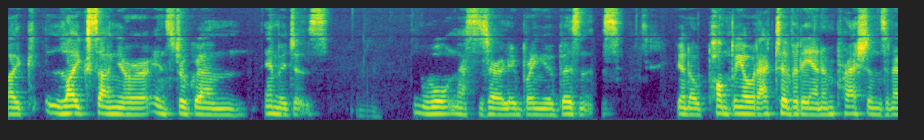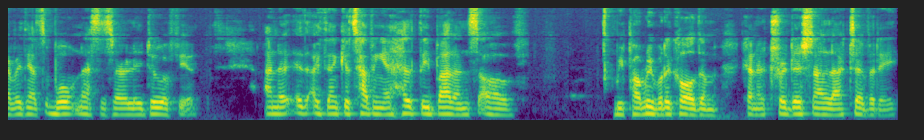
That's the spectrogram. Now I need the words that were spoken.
Like likes on your Instagram images won't necessarily bring you business you know, pumping out activity and impressions and everything else won't necessarily do it for you. And it, I think it's having a healthy balance of, we probably would have called them kind of traditional activity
